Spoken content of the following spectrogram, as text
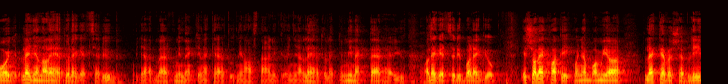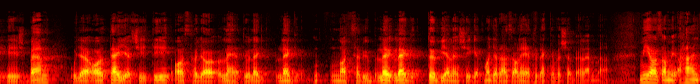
hogy legyen a lehető legegyszerűbb, ugye, mert mindenkinek kell tudni használni könnyen, lehető legkönnyebb, minek terheljük, a legegyszerűbb a legjobb. És a leghatékonyabb, ami a legkevesebb lépésben ugye a teljesíti azt, hogy a lehető leg, legnagyszerűbb, leg, legtöbb jelenséget magyarázza a lehető legkevesebb elemmel. Mi az, ami, hány,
